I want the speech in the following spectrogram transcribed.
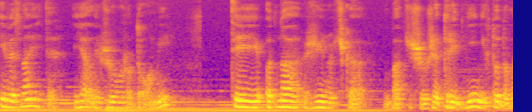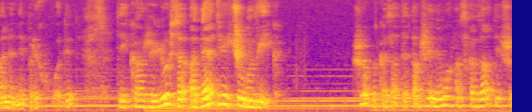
І ви знаєте, я лежу в роддомі, ти одна жіночка, бачиш, що вже три дні ніхто до мене не приходить. Ти каже, Люся, а де твій чоловік? Що би казати, там ще й не можна сказати, що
